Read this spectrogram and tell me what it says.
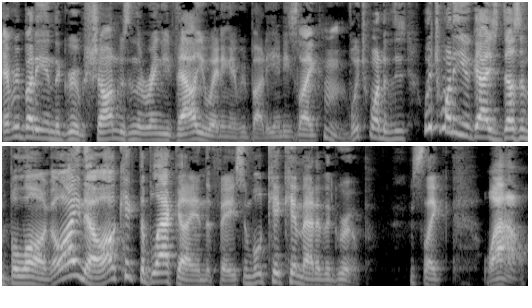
everybody in the group. Shawn was in the ring evaluating everybody, and he's like, hmm, which one of these, which one of you guys doesn't belong? Oh, I know. I'll kick the black guy in the face, and we'll kick him out of the group. It's like, wow,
